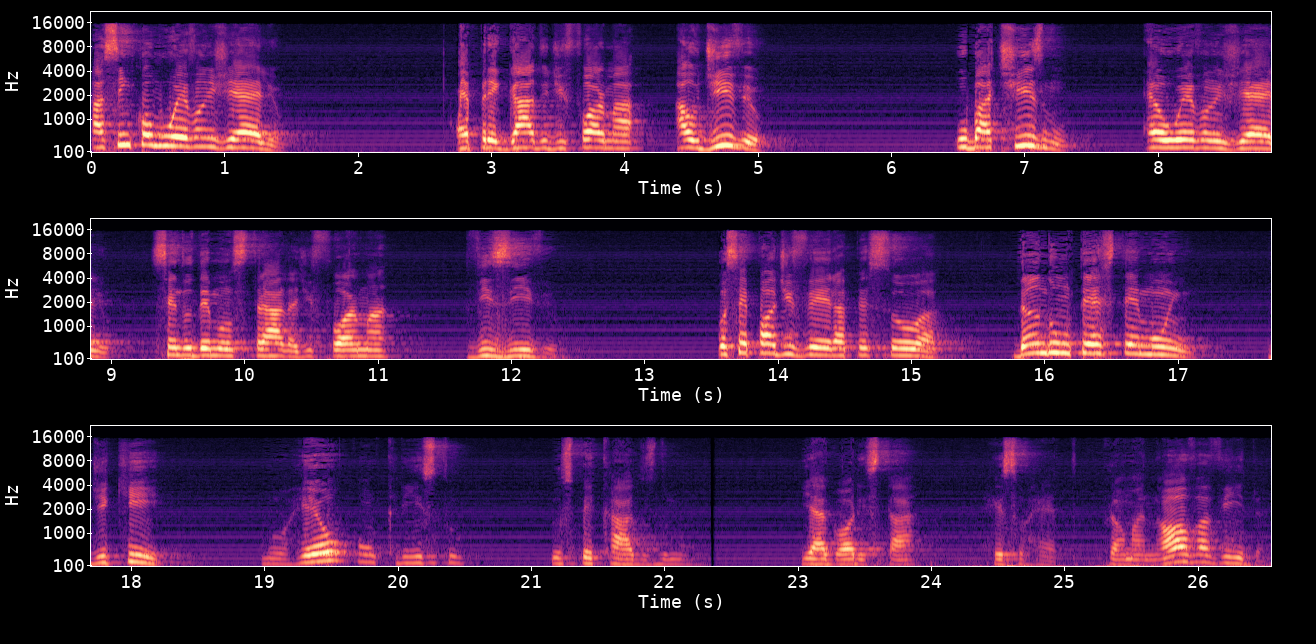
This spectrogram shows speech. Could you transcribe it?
assim como o Evangelho é pregado de forma audível, o batismo é o Evangelho sendo demonstrada de forma visível. Você pode ver a pessoa dando um testemunho de que morreu com Cristo nos pecados do mundo e agora está ressurreto para uma nova vida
